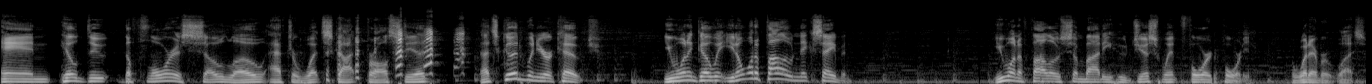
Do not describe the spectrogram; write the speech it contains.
and he'll do. The floor is so low after what Scott Frost did. That's good when you're a coach. You want to go. You don't want to follow Nick Saban. You want to follow somebody who just went four and 40 or whatever it was,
